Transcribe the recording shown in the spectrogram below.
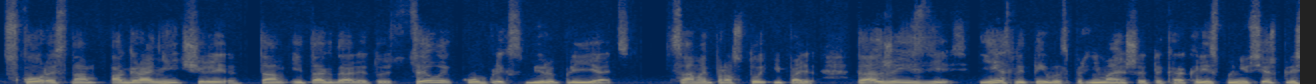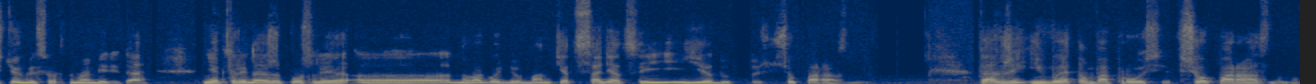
скорость нам ограничили там и так далее. То есть целый комплекс мероприятий. Самый простой и понятный. Также и здесь. Если ты воспринимаешь это как риск, ну не все же пристегиваются в автомобиле, да? Некоторые даже после э, новогоднего банкета садятся и едут. То есть все по-разному. Также и в этом вопросе. Все по-разному.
